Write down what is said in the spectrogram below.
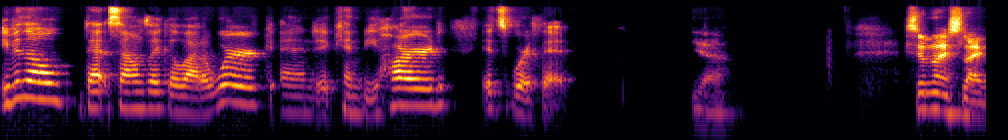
even though that sounds like a lot of work and it can be hard, it's worth it. Yeah it's almost like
